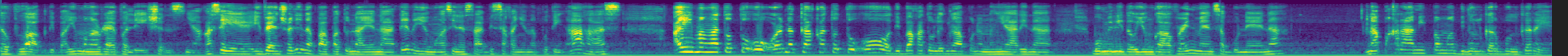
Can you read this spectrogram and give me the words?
the vlog, di ba? Yung mga revelations niya. Kasi eventually, napapatunayan natin na yung mga sinasabi sa kanya ng puting ahas ay mga totoo or nagkakatotoo. Di ba? Katulad nga po nang nangyari na bumili daw yung government sa Bunena. Napakarami pa mga binulgar-bulgar eh.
